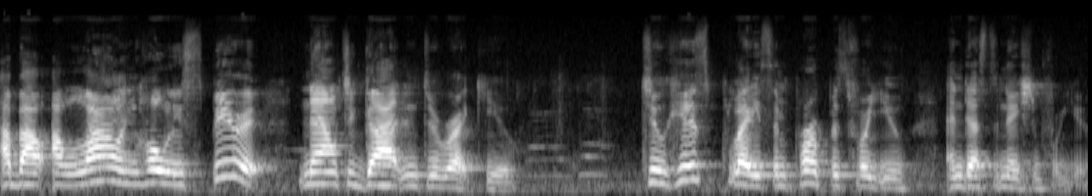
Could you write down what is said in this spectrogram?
about allowing Holy Spirit now to guide and direct you to his place and purpose for you and destination for you.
